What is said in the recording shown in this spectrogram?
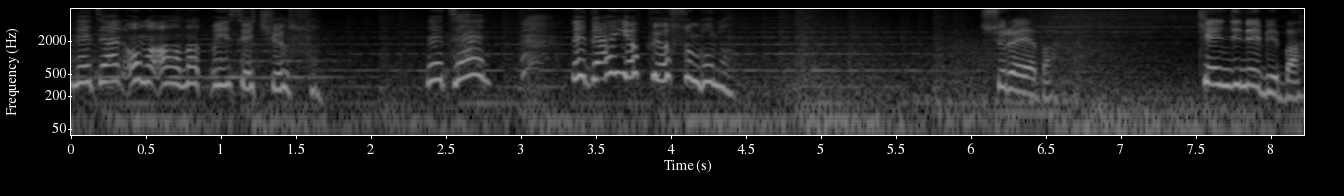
Neden onu ağlatmayı seçiyorsun? Neden? Neden yapıyorsun bunu? Şuraya bak. Kendine bir bak.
